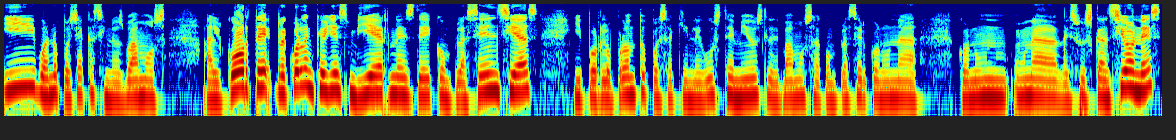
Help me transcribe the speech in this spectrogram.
Y bueno, pues ya casi nos vamos al corte. Recuerden que hoy es viernes de complacencias y por lo pronto, pues a quien le guste Muse les vamos a complacer con una con un, una de sus canciones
